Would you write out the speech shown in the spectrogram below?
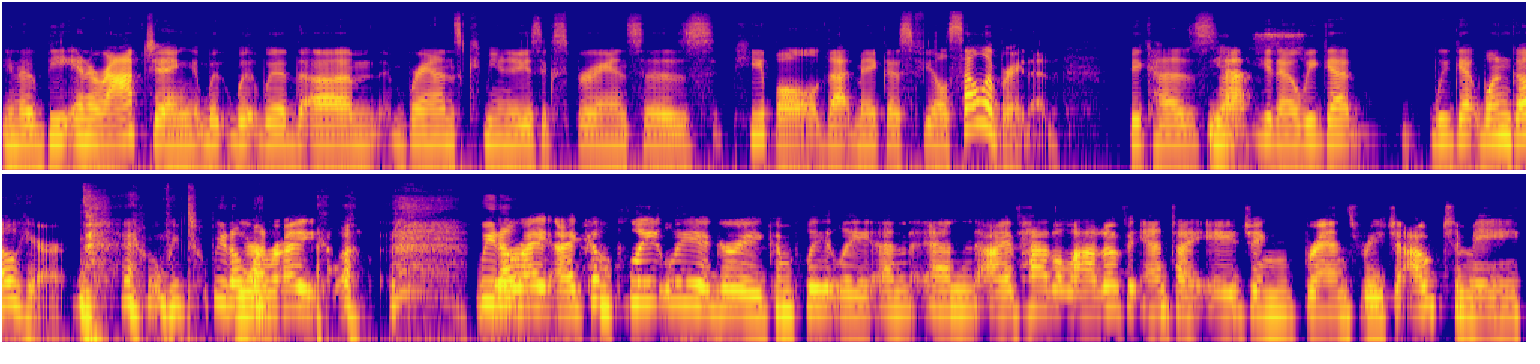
you know, be interacting with, with, with um, brands, communities, experiences, people that make us feel celebrated because yes. you know we get we get one go here. we, we don't You're want right. we You're don't right. I completely agree. Completely. And and I've had a lot of anti-aging brands reach out to me,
